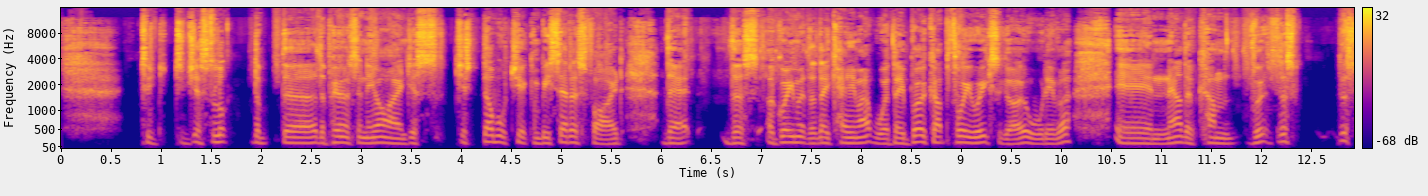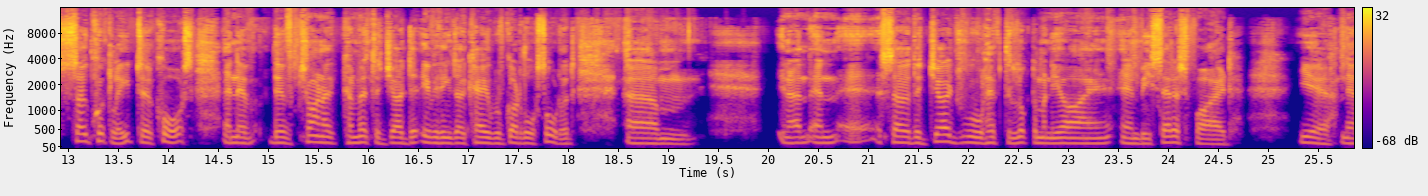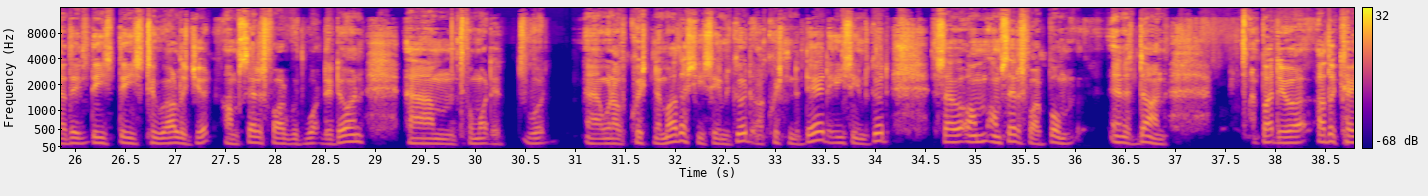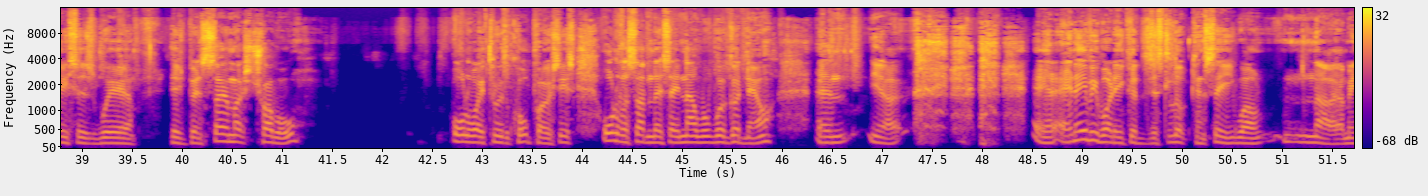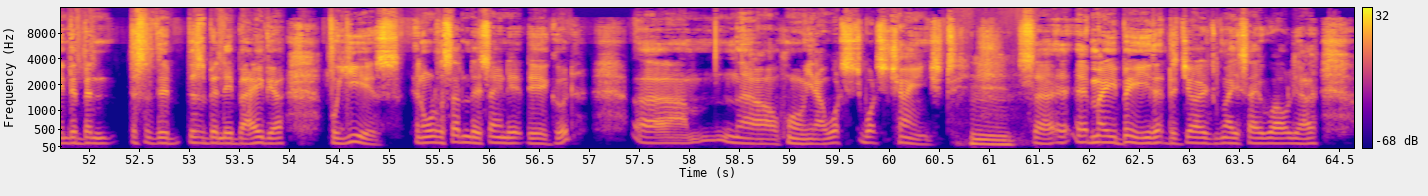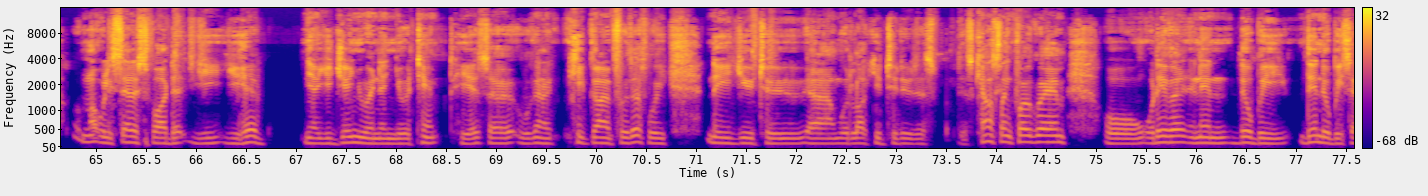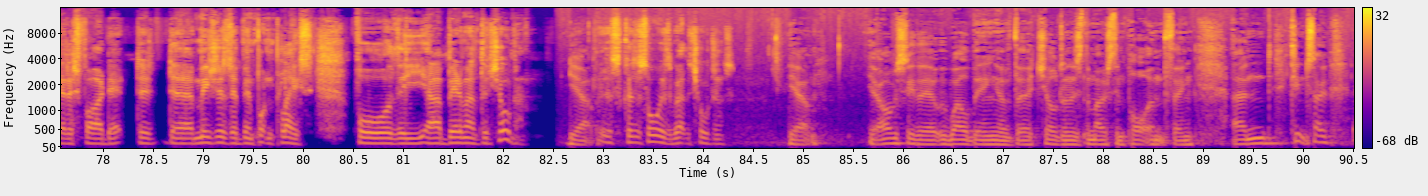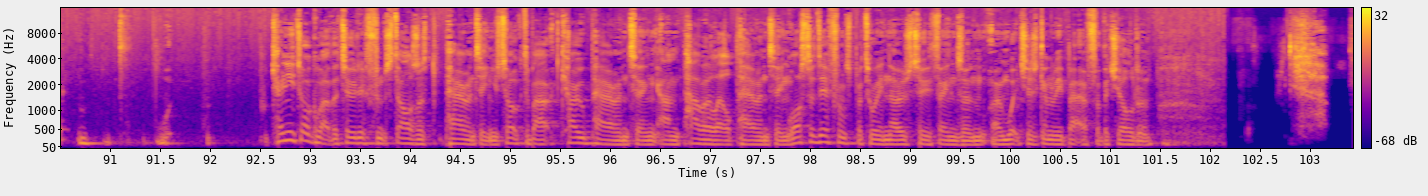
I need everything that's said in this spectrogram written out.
to, to just look the, the, the parents in the eye and just, just double check and be satisfied that this agreement that they came up with, they broke up three weeks ago or whatever, and now they've come this this so quickly to courts, and they've they've trying to convince the judge that everything's okay, we've got it all sorted. Um, you know, and, and uh, so the judge will have to look them in the eye and be satisfied. Yeah, now they, these these two are legit. I'm satisfied with what they're doing. Um, from what what uh, when I've questioned the mother, she seems good. I questioned the dad, he seems good. So I'm I'm satisfied. Boom, and it's done. But there are other cases where there's been so much trouble all the way through the court process. All of a sudden they say, no, we're good now. And, you know, and, and, everybody could just look and see, well, no, I mean, they've been, this is their, this has been their behavior for years. And all of a sudden they're saying that they're good. Um, no, well, you know, what's, what's changed? Hmm. So it, it, may be that the judge may say, well, you know, I'm not really satisfied that you, you have you know, you're genuine in your attempt here. So we're going to keep going through this. We need you to, um, would like you to do this, this counseling program or whatever. And then they'll be, then they'll be satisfied that the, the measures have been put in place for the uh, betterment of the children. Yeah. Because it's, it's always about the children's. Yeah. Yeah, obviously the well-being of the children is the most important thing, and can, so can you talk about the two different styles of parenting? You talked about co-parenting and parallel parenting. What's the difference between those two things, and, and which is going to be better for the children?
